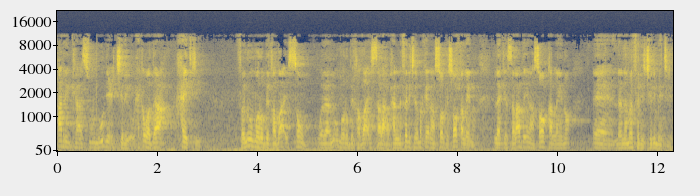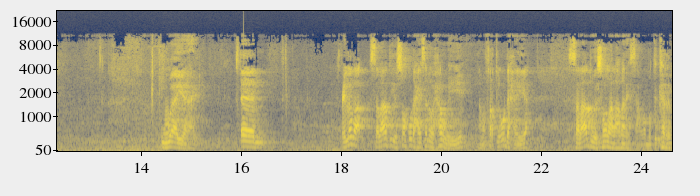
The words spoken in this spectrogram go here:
arrinkaasi wuu nagu dhici jiray waxay ka wadaa xaydkii. Fanu'maru biqadaai sawm walaa nu'maru biqadaai sala waxaan la fari jiray marka inaan soonkii soo qallayno laakiin salaadda inaan soo qallayno lanama fari jirin bay tihi waayahay cilada salaada iyo soonka udhexaysana waxaa weeye ama farqiga udhexeeya salaadu way soo laalaabanaysaa waa mutakarir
